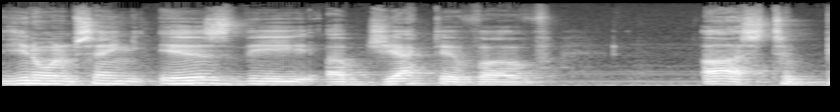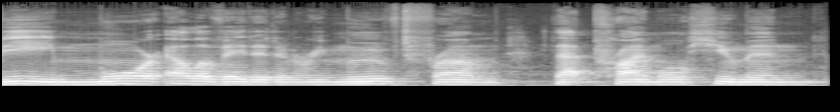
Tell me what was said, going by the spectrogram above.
you know what I'm saying? Is the objective of us to be more elevated and removed from that primal human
